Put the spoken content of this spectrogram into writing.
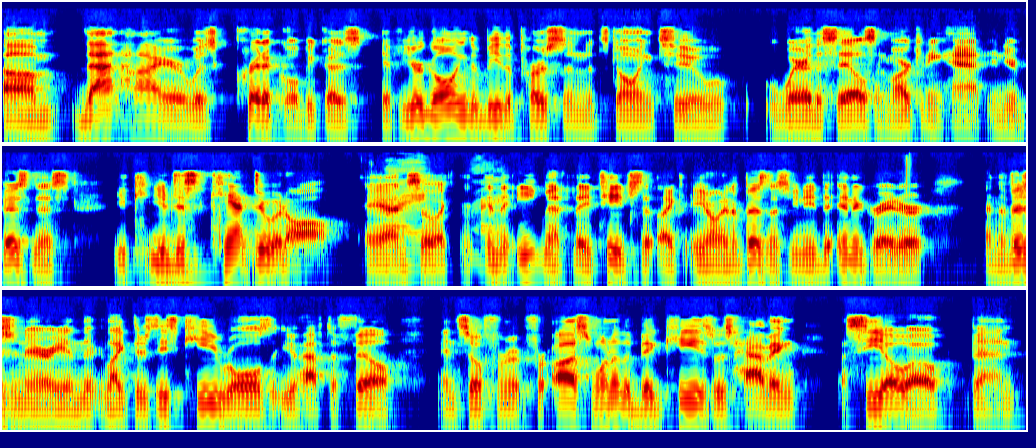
um, that hire was critical because if you're going to be the person that's going to wear the sales and marketing hat in your business, you you just can't do it all. And right, so, like right. in the E Myth, they teach that like you know in a business you need the integrator and the visionary, and the, like there's these key roles that you have to fill. And so for for us, one of the big keys was having a COO, Ben,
